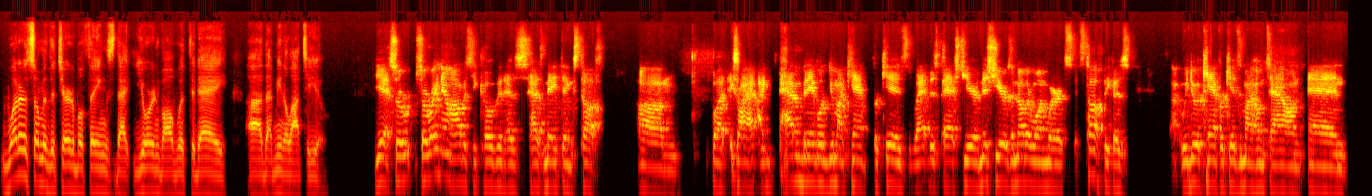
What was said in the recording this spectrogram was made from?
what are some of the charitable things that you're involved with today uh, that mean a lot to you? Yeah, so so right now, obviously, COVID has has made things tough. Um, but so I, I, haven't been able to do my camp for kids this past year, and this year is another one where it's it's tough because uh, we do a camp for kids in my hometown, and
